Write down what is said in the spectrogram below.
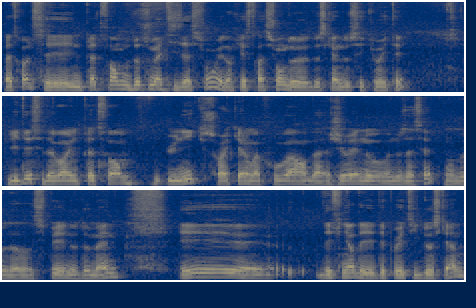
Patrol, c'est une plateforme d'automatisation et d'orchestration de, de scans de sécurité. L'idée, c'est d'avoir une plateforme unique sur laquelle on va pouvoir bah, gérer nos, nos assets, nos adresses IP, nos domaines, et définir des, des, politiques de scan,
